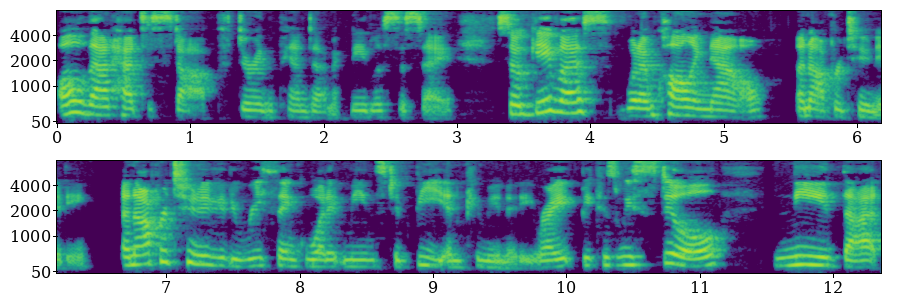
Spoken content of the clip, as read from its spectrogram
All of that had to stop during the pandemic, needless to say. So it gave us what I'm calling now an opportunity, an opportunity to rethink what it means to be in community, right? Because we still need that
